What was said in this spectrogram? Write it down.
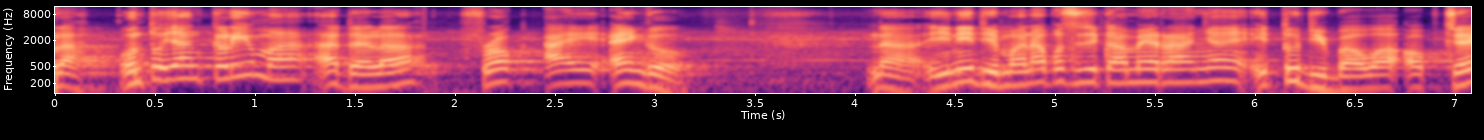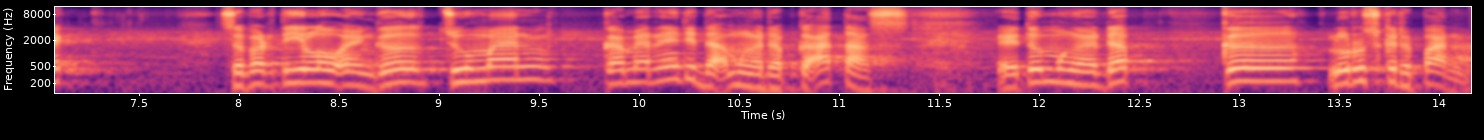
Lah, untuk yang kelima adalah frog eye angle. Nah, ini di mana posisi kameranya itu di bawah objek seperti low angle, cuman kameranya tidak menghadap ke atas, yaitu menghadap ke lurus ke depan.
